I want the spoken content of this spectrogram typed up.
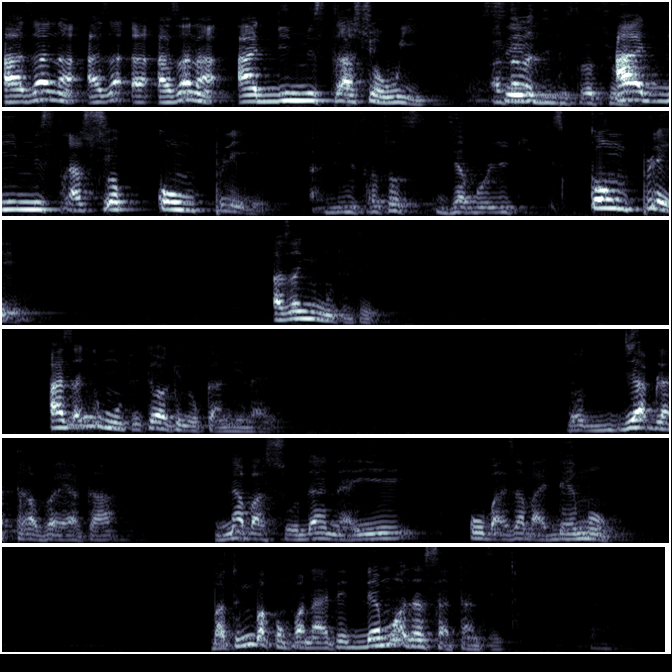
aza na aza, aza na administration oui c'est administration administration complet administration diabolique complet azangi mutu te azangi mutu te wakende okangela ye donc diable atravaillaka na basoda na ye oyo baza bademon bato mingi bakompanaka te demon aza satan te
